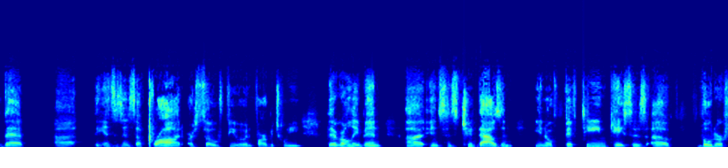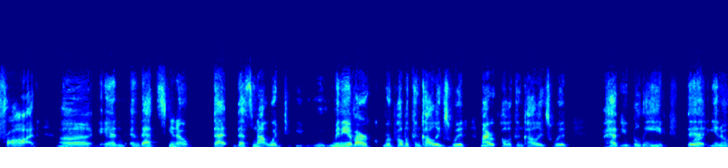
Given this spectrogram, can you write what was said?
that uh, the incidents of fraud are so few and far between? There have only been uh, in since 2000, you know, 15 cases of voter fraud, mm-hmm. uh, and and that's you know that that's not what many of our Republican colleagues would, my Republican colleagues would have you believe that right. you know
